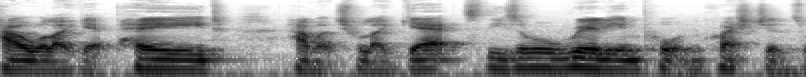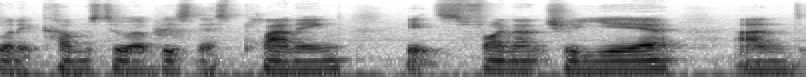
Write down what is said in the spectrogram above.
How will I get paid? How much will I get? These are all really important questions when it comes to a business planning its financial year and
